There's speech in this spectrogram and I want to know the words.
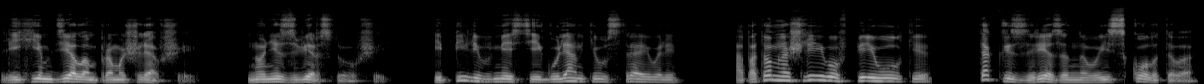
лихим делом промышлявший, но не зверствовавший, и пили вместе, и гулянки устраивали, а потом нашли его в переулке, так изрезанного и сколотого,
